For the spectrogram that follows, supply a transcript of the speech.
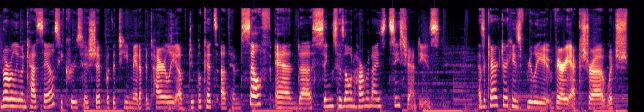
Normally, when Kaz sails, he crews his ship with a team made up entirely of duplicates of himself and uh, sings his own harmonized sea shanties. As a character, he's really very extra, which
